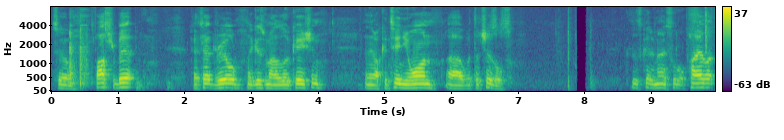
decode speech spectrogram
So Forstner bit, got that drilled. That gives my location, and then I'll continue on uh, with the chisels. It's got a nice little pilot.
